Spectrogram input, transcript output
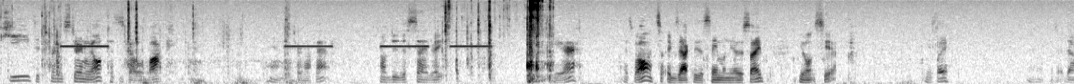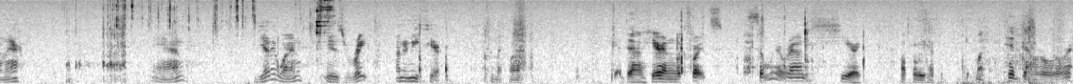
key to turn the steering wheel because it's got a lock. And we'll turn off that. I'll do this side right here as well. It's exactly the same on the other side. You won't see it I'll put that down there. And the other one is right underneath here. You might want to get down here and look for it. It's somewhere around here. I'll probably have to get my head down a little lower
